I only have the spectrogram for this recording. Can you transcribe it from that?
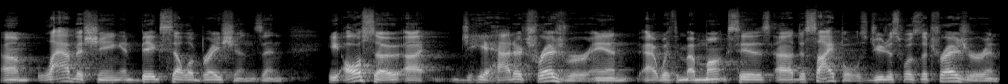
um, lavishing and big celebrations. And he also uh, he had a treasurer, and uh, with him amongst his uh, disciples, Judas was the treasurer. And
